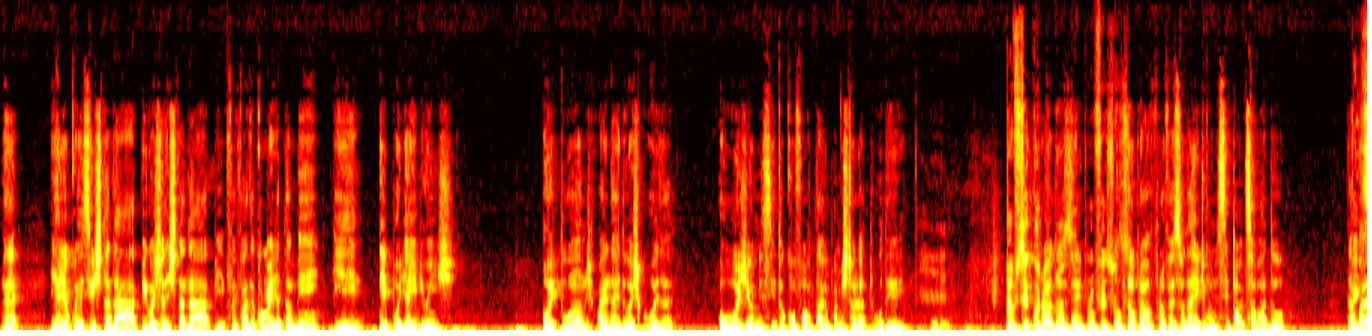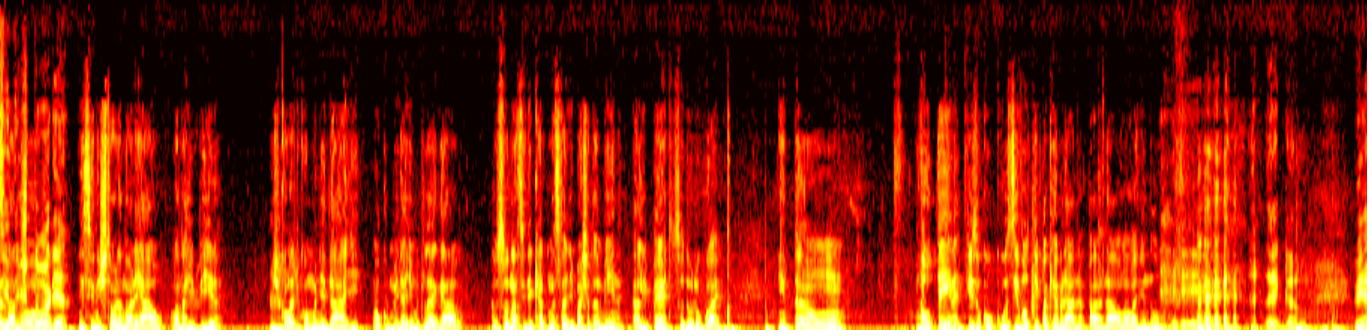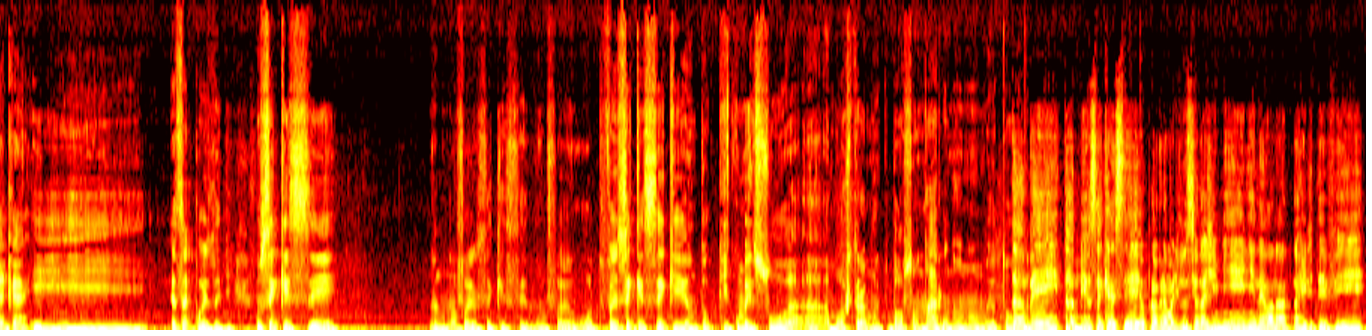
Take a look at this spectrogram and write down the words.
né? E aí eu conheci o stand-up, gostei do stand-up, fui fazer comédia também e depois de aí de uns oito anos fazendo as duas coisas, hoje eu me sinto confortável para misturar tudo e Mas você Produzir. como professor? Sou pro- professor da rede municipal de Salvador. Ensina história? Ensino história no Areal, lá na Ribeira. Escola de comunidade, uma comunidade muito legal. Eu sou nascido e criado na cidade de Baixa também, né? Ali perto, sou do Uruguai. Então, voltei, né? Fiz o concurso e voltei pra quebrada pra dar aula lá de novo. Legal. Vem cá, e, e essa coisa de. O CQC. Não, não foi o CQC, não, foi o outro. Foi o CQC que andou, que começou a- a, mostrar muito Bolsonaro? Não, não, eu tô. Também, também o CQC, o programa de Luciana Gimenez, né, lá na, na Rede TV.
